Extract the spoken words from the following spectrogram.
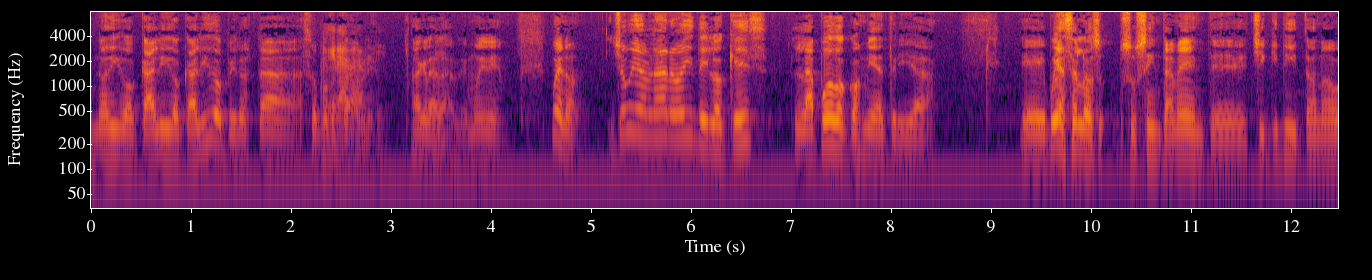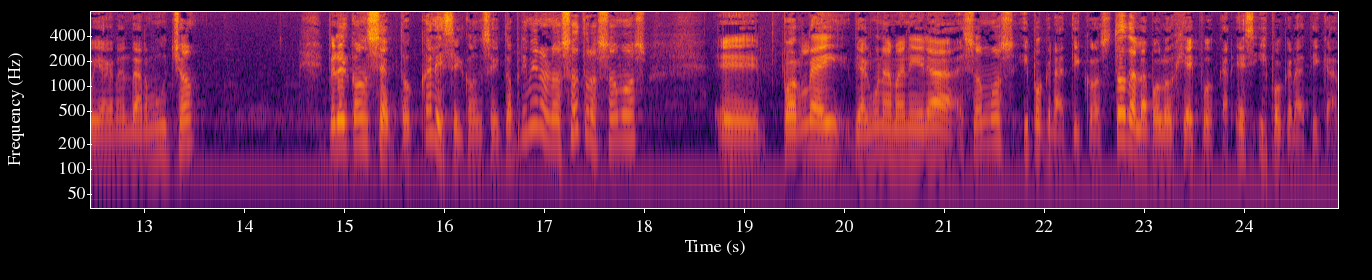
no digo cálido, cálido, pero está soportable. Agradable. muy bien. Bueno, yo voy a hablar hoy de lo que es la podocosmiatría. Eh, voy a hacerlo sucintamente, chiquitito, no voy a agrandar mucho. Pero el concepto, ¿cuál es el concepto? Primero nosotros somos, eh, por ley, de alguna manera, somos hipocráticos. Toda la apología es hipocrática.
